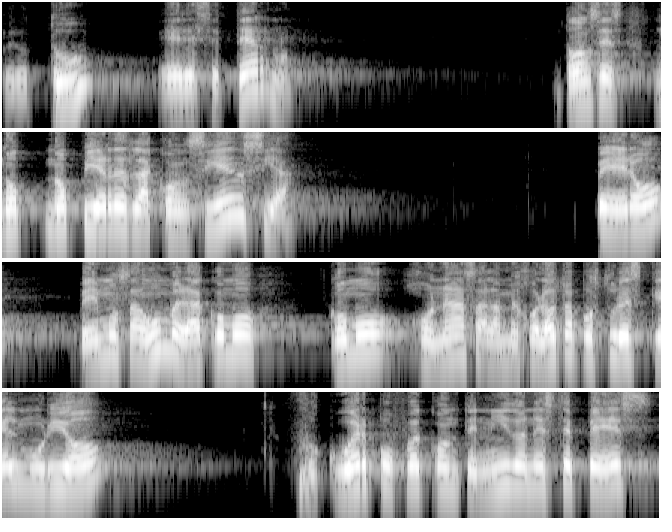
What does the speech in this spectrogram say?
pero tú eres eterno. Entonces, no, no pierdes la conciencia. Pero vemos aún, ¿verdad? Como como Jonás, a lo mejor la otra postura es que él murió, su cuerpo fue contenido en este pez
